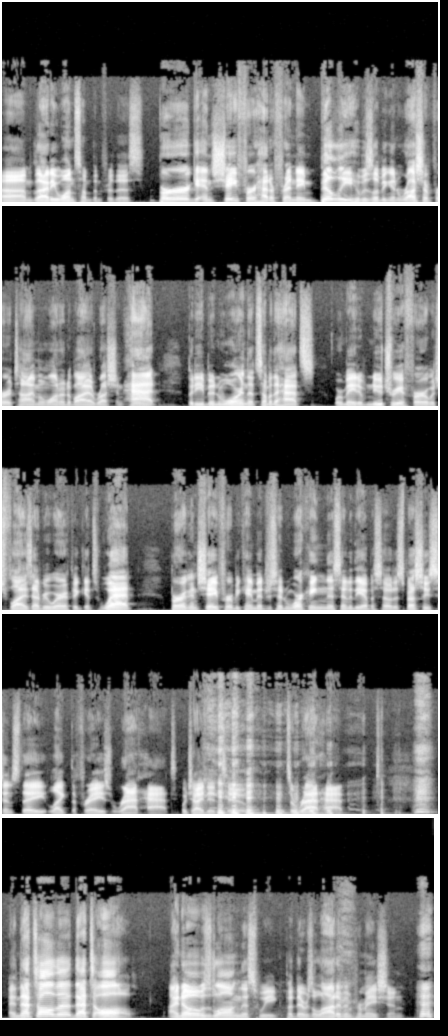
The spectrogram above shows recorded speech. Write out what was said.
Uh, I'm glad he won something for this. Berg and Schaffer had a friend named Billy who was living in Russia for a time and wanted to buy a Russian hat, but he'd been warned that some of the hats were made of nutria fur, which flies everywhere if it gets wet. Berg and Schaffer became interested in working this into the episode, especially since they liked the phrase "rat hat," which I did too. it's a rat hat, and that's all. The that's all. I know it was long this week, but there was a lot of information, a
